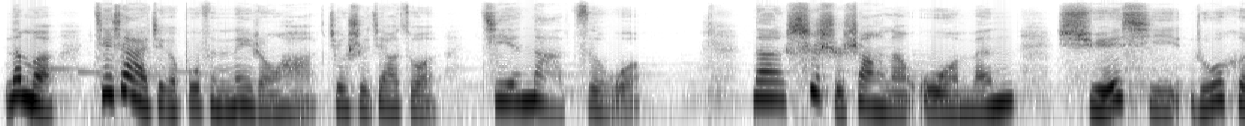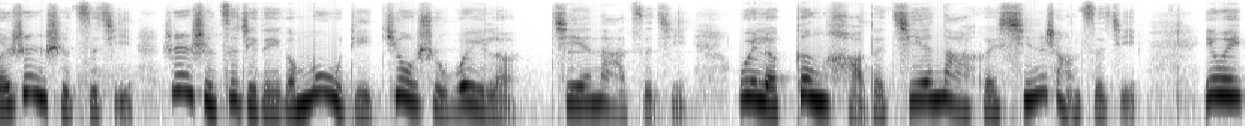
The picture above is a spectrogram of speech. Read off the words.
那么接下来这个部分的内容哈，就是叫做接纳自我。那事实上呢，我们学习如何认识自己，认识自己的一个目的，就是为了接纳自己，为了更好的接纳和欣赏自己。因为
